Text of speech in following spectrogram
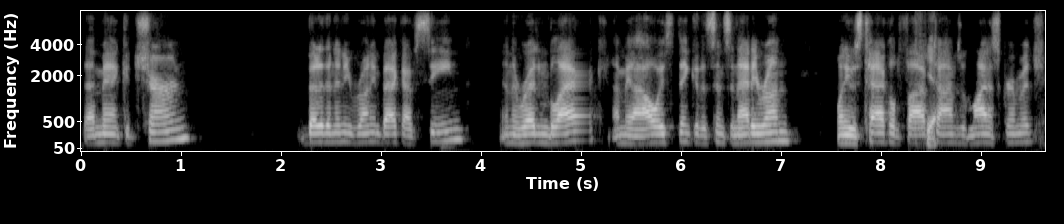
That man could churn better than any running back I've seen in the red and black. I mean, I always think of the Cincinnati run when he was tackled five yeah. times with line of scrimmage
